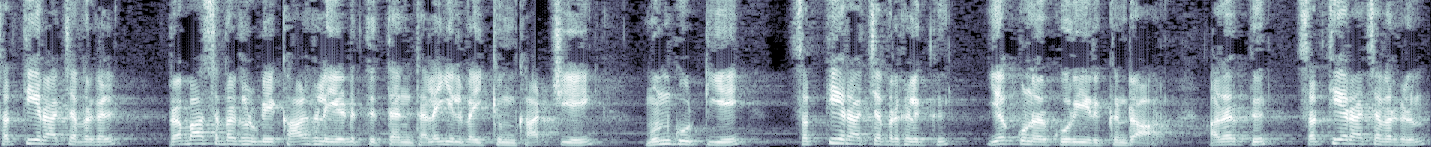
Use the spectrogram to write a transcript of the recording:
சத்யராஜ் அவர்கள் பிரபாஸ் அவர்களுடைய கால்களை எடுத்து தன் தலையில் வைக்கும் காட்சியை முன்கூட்டியே சத்யராஜ் அவர்களுக்கு இயக்குனர் கூறியிருக்கின்றார். அதற்கு சத்யராஜ் அவர்களும்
